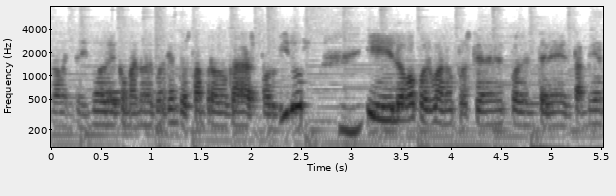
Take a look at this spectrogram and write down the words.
99,9% están provocadas por virus. Y luego pues bueno pues pueden tener también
